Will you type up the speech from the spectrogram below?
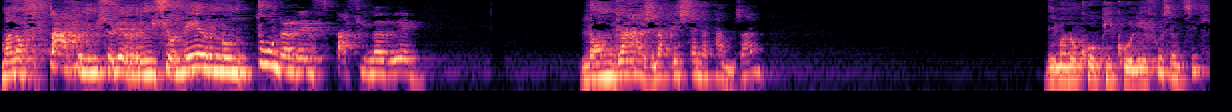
Manao fitafy ny misionera, ry misionera no nitondra an'ireny fitafiana ireny. Langage nampiasaina tamin'izany. Dia manao copie coller fotsiny tsika.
